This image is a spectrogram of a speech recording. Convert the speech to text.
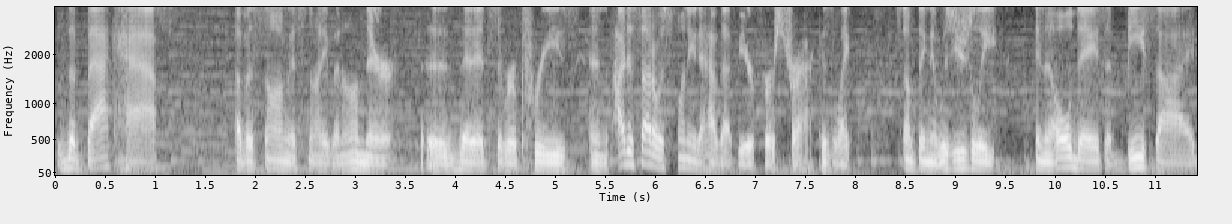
the back half of a song that's not even on there uh, that it's a reprise. And i just thought it was funny to have that be your first track is like something that was usually in the old days a b-side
